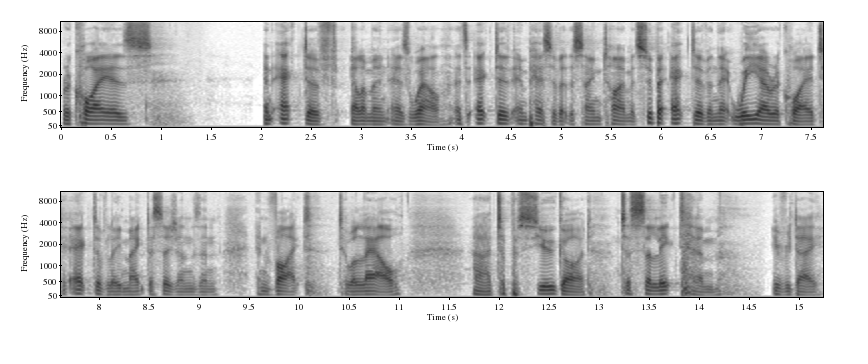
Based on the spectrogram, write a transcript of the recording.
requires an active element as well. It's active and passive at the same time. It's super active in that we are required to actively make decisions and invite, to allow, uh, to pursue God, to select Him every day,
